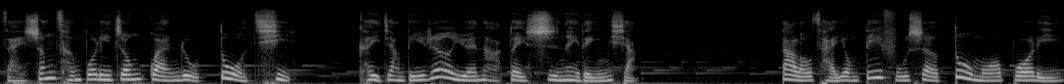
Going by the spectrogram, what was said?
在双层玻璃中灌入惰气，可以降低热源啊对室内的影响。大楼采用低辐射镀膜玻璃，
